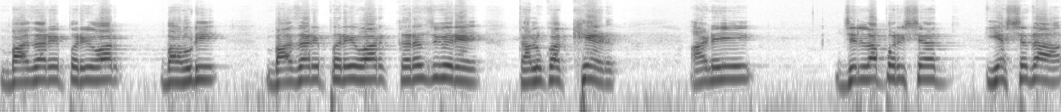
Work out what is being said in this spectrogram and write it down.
बाजारे परिवार बावडी बाजारे परिवार करंजविरे तालुका खेड आणि जिल्हा परिषद यशदा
